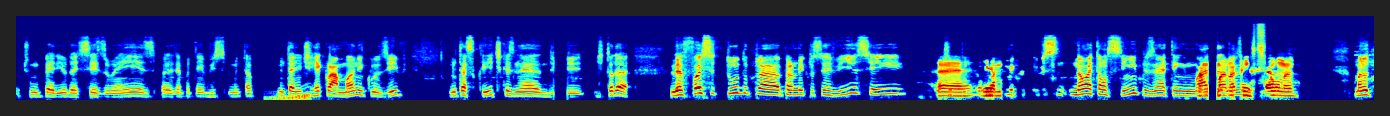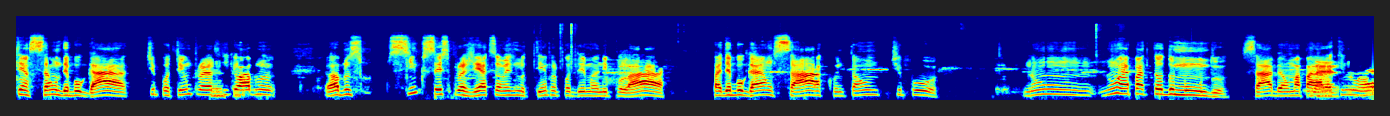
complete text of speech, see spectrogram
último período, aí, seis meses, por exemplo, eu tenho visto muita, muita gente reclamando, inclusive, muitas críticas, né, de, de toda... Foi-se tudo para microserviço e, é, tipo, e a... microserviço não é tão simples, né, tem mais... Manutenção, mais... né? Manutenção, debugar. Tipo, eu tenho um projeto aqui que eu uhum. abro, eu abro uns 5, 6 projetos ao mesmo tempo para poder manipular. Para debugar é um saco. Então, tipo, não, não é para todo mundo, sabe? É uma parada é. que não é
